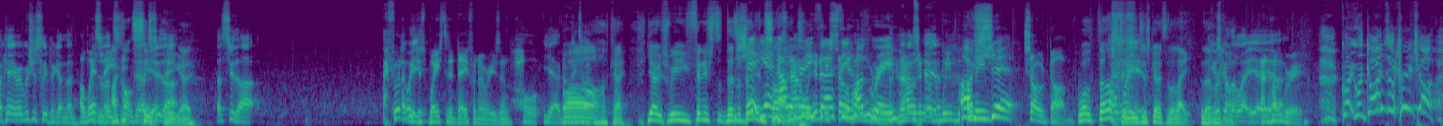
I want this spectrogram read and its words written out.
Okay, wait, we should sleep again then. Oh, we're Let's do- lazy. I can't let's see it. There you go. Let's do that. I feel like we just wasted a day for no reason. Oh, yeah, no, oh. Oh, okay. Yo, should we finish? The, there's a Shit, bed yeah, now we're really gonna be thirsty and hungry. Now we're gonna we Oh I mean- shit! so dumb well, thirsty. you just go to the lake. The You just go to the lake, yeah, and yeah. hungry. Great, we're going to the creature!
